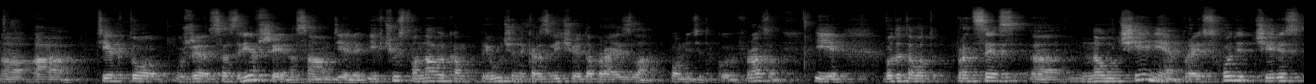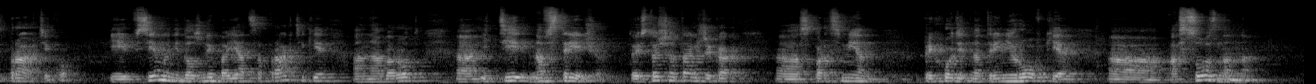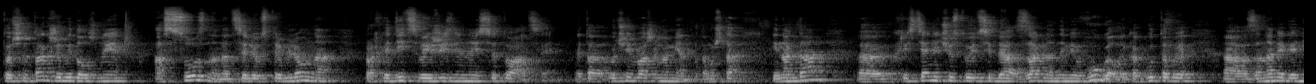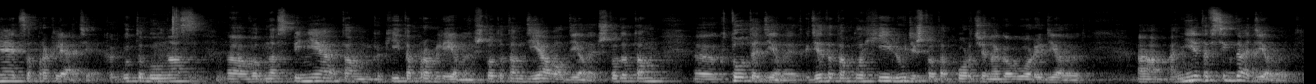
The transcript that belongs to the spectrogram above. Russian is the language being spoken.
а, а те, кто уже созревшие на самом деле, их чувства навыкам приучены к различию добра и зла. Помните такую фразу? И вот это вот процесс научения происходит через практику. И все мы не должны бояться практики, а наоборот идти навстречу. То есть точно так же, как спортсмен приходит на тренировки э, осознанно, точно так же мы должны осознанно, целеустремленно проходить свои жизненные ситуации. Это очень важный момент, потому что иногда э, христиане чувствуют себя загнанными в угол, и как будто бы за нами гоняется проклятие, как будто бы у нас вот на спине там какие-то проблемы, что-то там дьявол делает, что-то там кто-то делает, где-то там плохие люди что-то порчи, наговоры делают. А, они это всегда делают.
